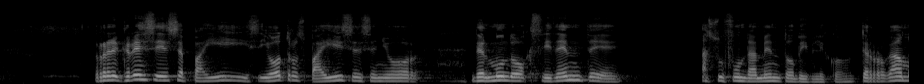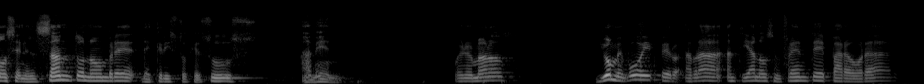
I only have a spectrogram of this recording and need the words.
Regrese ese país y otros países, Señor, del mundo occidente a su fundamento bíblico. Te rogamos en el santo nombre de Cristo Jesús. Amén. Bueno, hermanos. Yo me voy, pero habrá ancianos enfrente para orar.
